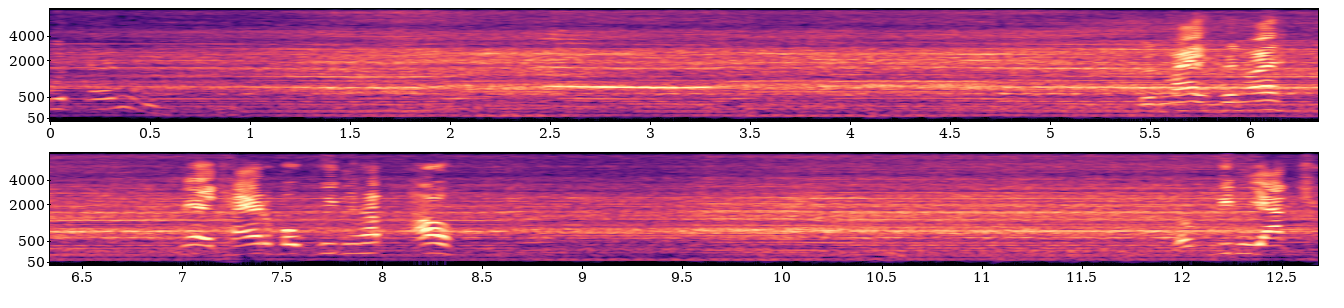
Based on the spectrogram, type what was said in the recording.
วุดเอิ้นขึ้นไหมขึ้นไหมเนี่ยใช้ระบบวินครับ เอารถวินอยากโช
